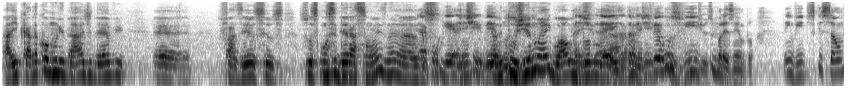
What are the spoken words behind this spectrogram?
Aí cada comunidade deve é, fazer os seus suas considerações, né? É porque a gente vê a liturgia vídeos- não é igual em gente- todo lugar. é, exatamente. A gente vê alguns vídeos, por exemplo, tem vídeos que são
